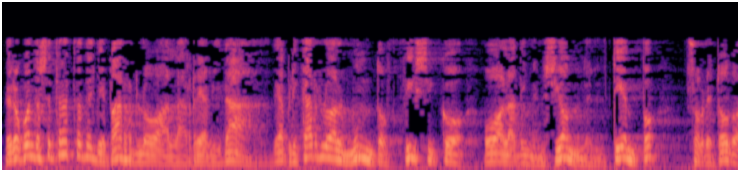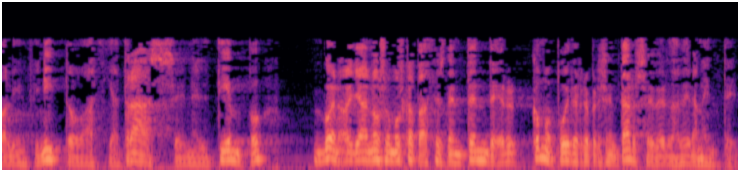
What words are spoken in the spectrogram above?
pero cuando se trata de llevarlo a la realidad, de aplicarlo al mundo físico o a la dimensión del tiempo, sobre todo al infinito hacia atrás en el tiempo, bueno, ya no somos capaces de entender cómo puede representarse verdaderamente.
